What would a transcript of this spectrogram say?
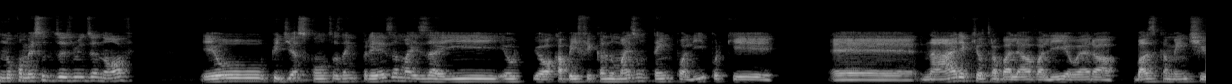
no começo de 2019, eu pedi as contas da empresa, mas aí eu, eu acabei ficando mais um tempo ali, porque é, na área que eu trabalhava ali, eu era basicamente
